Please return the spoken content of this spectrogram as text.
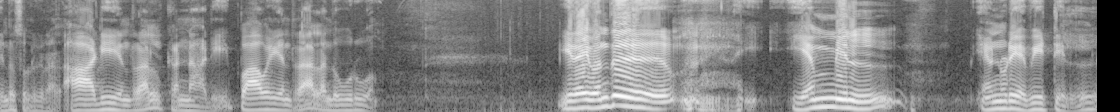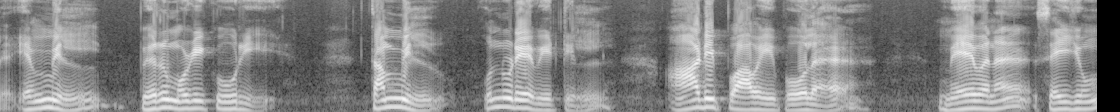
என்று சொல்கிறாள் ஆடி என்றால் கண்ணாடி பாவை என்றால் அந்த உருவம். இதை வந்து எம்மில் என்னுடைய வீட்டில் எம்மில் பெருமொழி கூறி தம்மில் உன்னுடைய வீட்டில் ஆடிப்பாவை போல மேவன செய்யும்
